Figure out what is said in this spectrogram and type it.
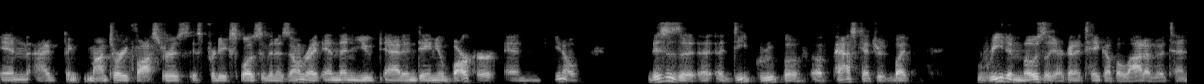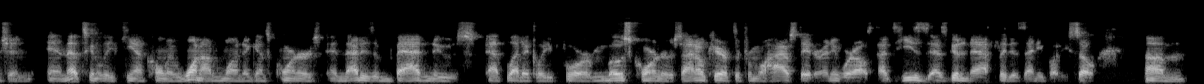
and I think Montorie Foster is, is pretty explosive in his own right. And then you add in Daniel Barker, and you know, this is a, a deep group of, of pass catchers, but Reed and Mosley are going to take up a lot of attention, and that's going to leave Keon Coleman one on one against corners, and that is a bad news athletically for most corners. I don't care if they're from Ohio State or anywhere else. That's he's as good an athlete as anybody. So, um,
